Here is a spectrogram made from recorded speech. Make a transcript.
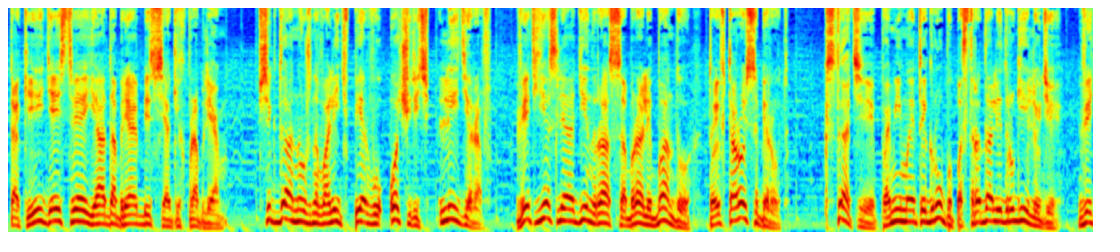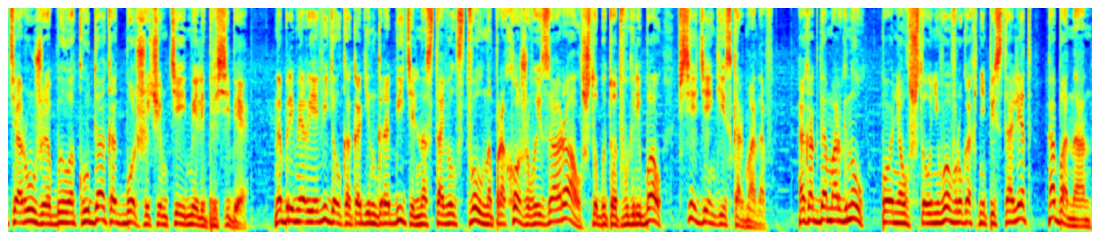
Такие действия я одобряю без всяких проблем. Всегда нужно валить в первую очередь лидеров. Ведь если один раз собрали банду, то и второй соберут. Кстати, помимо этой группы пострадали и другие люди. Ведь оружия было куда как больше, чем те имели при себе. Например, я видел, как один грабитель наставил ствол на прохожего и заорал, чтобы тот выгребал все деньги из карманов. А когда моргнул, понял, что у него в руках не пистолет, а банан.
